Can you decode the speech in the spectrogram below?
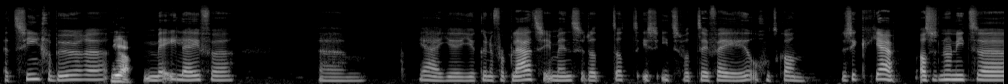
het zien gebeuren, ja. meeleven, um, ja, je, je kunnen verplaatsen in mensen, dat, dat is iets wat tv heel goed kan. Dus ik, ja, als het nog niet uh,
